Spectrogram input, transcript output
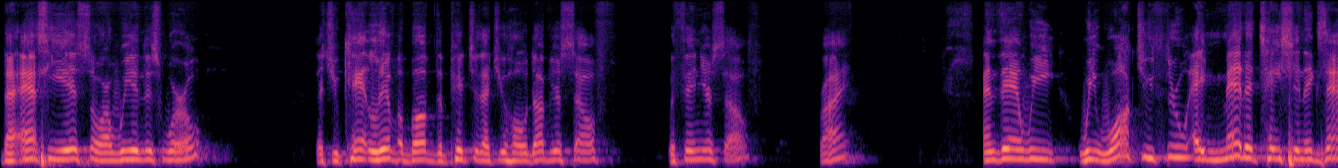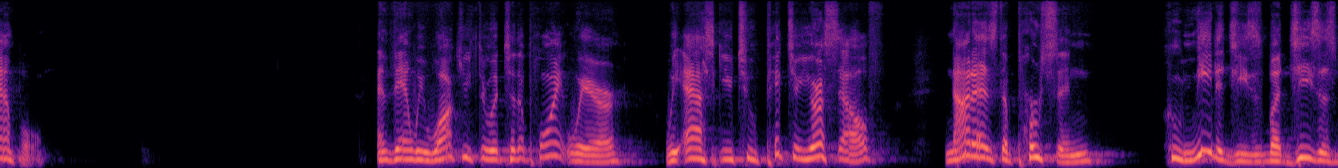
That as He is, so are we in this world. That you can't live above the picture that you hold of yourself within yourself, right? And then we we walked you through a meditation example. And then we walk you through it to the point where we ask you to picture yourself not as the person who needed Jesus, but Jesus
